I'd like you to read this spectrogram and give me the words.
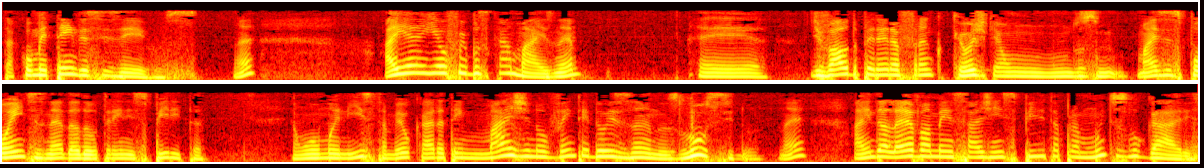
tá cometendo esses erros, né? Aí, aí eu fui buscar mais, né? É, Divaldo Pereira Franco, que hoje que é um, um, dos mais expoentes né, da doutrina espírita, é um humanista, meu cara, tem mais de 92 anos, lúcido, né? Ainda leva a mensagem espírita para muitos lugares.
